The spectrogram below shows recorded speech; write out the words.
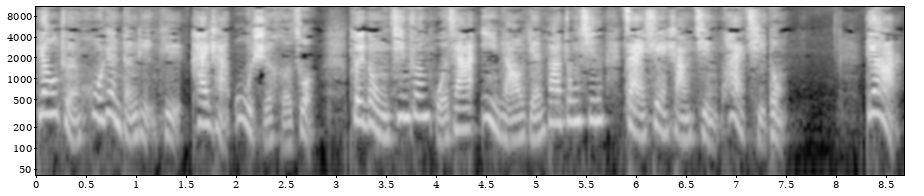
标准互认等领域开展务实合作，推动金砖国家疫苗研发中心在线上尽快启动。第二，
